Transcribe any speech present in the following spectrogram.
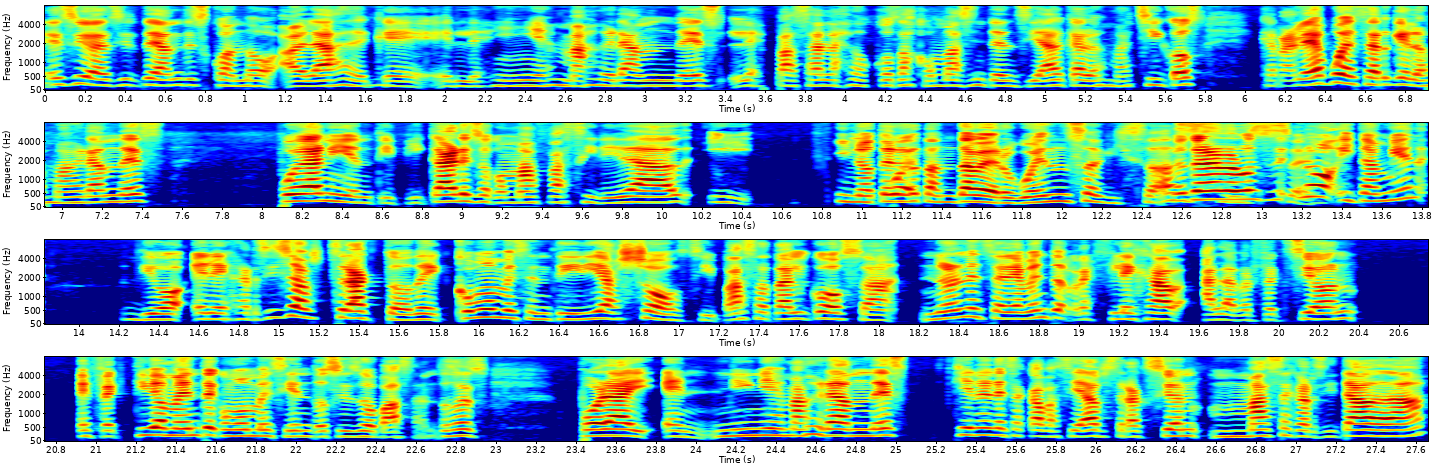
Eso iba a decirte antes cuando hablabas de que las niñas más grandes les pasan las dos cosas con más intensidad que a los más chicos, que en realidad puede ser que los más grandes puedan identificar eso con más facilidad y Y no tener tanta vergüenza quizás. no tener vergüenza. sé. No, y también, digo, el ejercicio abstracto de cómo me sentiría yo si pasa tal cosa, no necesariamente refleja a la perfección efectivamente cómo me siento si eso pasa. Entonces, por ahí, en niñas más grandes, tienen esa capacidad de abstracción más ejercitada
